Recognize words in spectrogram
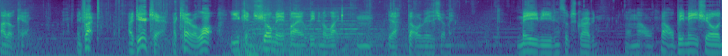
I don't care. In fact, I do care. I care a lot. You can show me by leaving a like. Mm, yeah, that'll really show me. Maybe even subscribing, and that'll that'll be me shown.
